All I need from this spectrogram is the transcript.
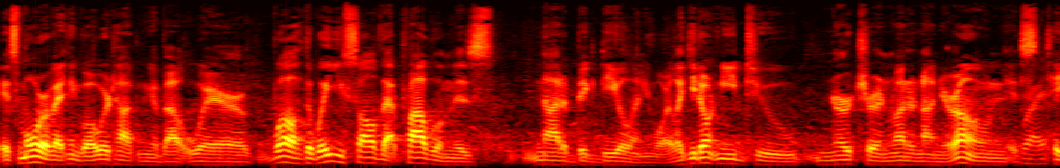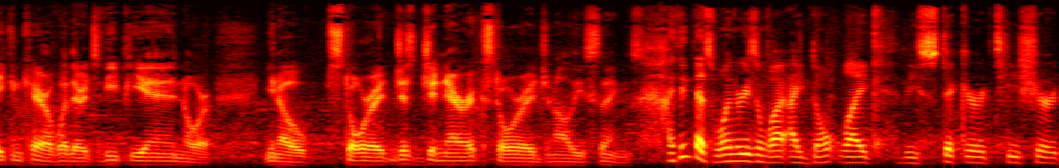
It's more of I think what we're talking about where well the way you solve that problem is not a big deal anymore. Like you don't need to nurture and run it on your own. It's Right. taken care of whether it's VPN or you know storage, just generic storage and all these things. I think that's one reason why I don't like the sticker T-shirt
